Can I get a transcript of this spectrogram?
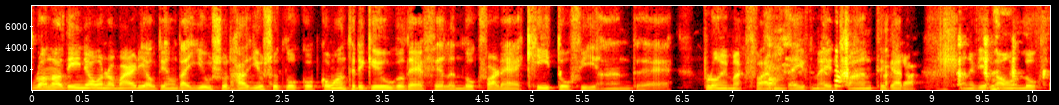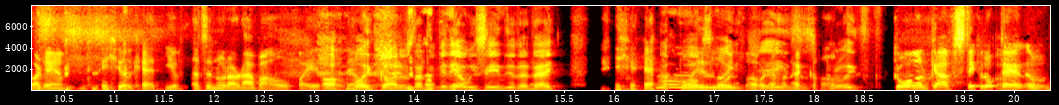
Ronaldinho and Romario doing that. You should have. You should look up. Go onto the Google there, Phil, and look for uh, Keith Duffy and uh, Brian McFadden. They've made a band together, and if you go and look for them, you'll get you. That's another rabbit hole for you. Oh go down. my god, was that the video we seen the other day? yeah, Oh Boyzlife or whatever that called. Go on, Gav, stick it up there. Uh,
